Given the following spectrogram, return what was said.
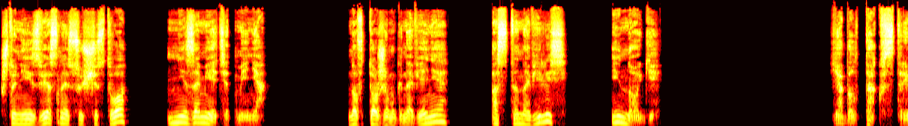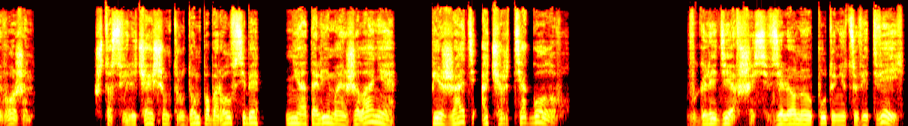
что неизвестное существо не заметит меня. Но в то же мгновение остановились и ноги. Я был так встревожен, что с величайшим трудом поборол в себе неодолимое желание бежать, очертя голову. Вглядевшись в зеленую путаницу ветвей,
